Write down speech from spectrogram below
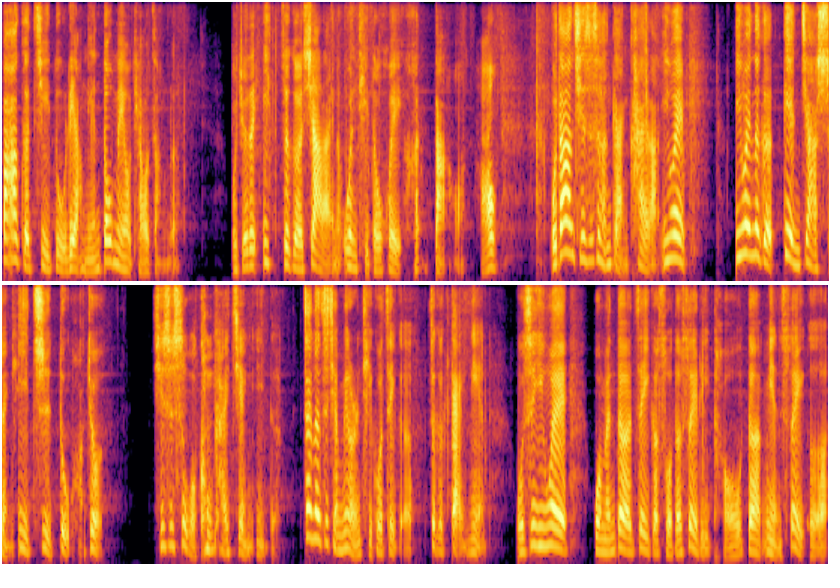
八个季度，两年都没有调涨了。我觉得一这个下来呢，问题都会很大哦。好，我当然其实是很感慨啦，因为因为那个电价审议制度哈，就其实是我公开建议的，在那之前没有人提过这个这个概念。我是因为我们的这个所得税里头的免税额，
